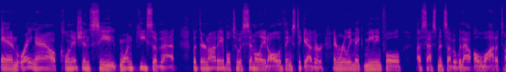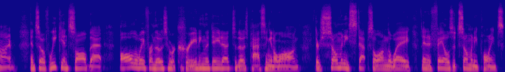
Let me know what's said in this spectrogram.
And right now clinicians see one piece of that but they're not able to assimilate all the things together and really make meaningful assessments of it without a lot of time. And so if we can solve that all the way from those who are creating the data to those passing it along there's so many steps along the way and it fails at so many points.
